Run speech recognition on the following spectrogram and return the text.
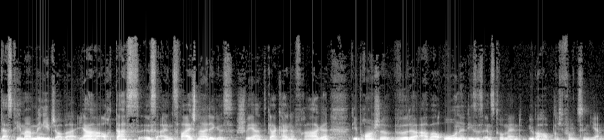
Das Thema Minijobber, ja, auch das ist ein zweischneidiges Schwert, gar keine Frage. Die Branche würde aber ohne dieses Instrument überhaupt nicht funktionieren.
